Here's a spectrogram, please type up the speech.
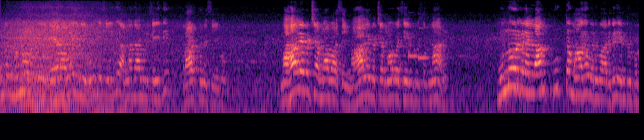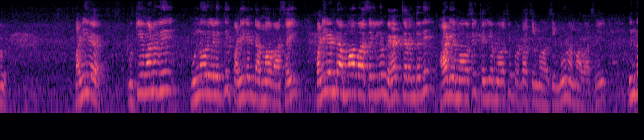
உங்கள் முன்னோர்களுடைய பெயராலே நீங்கள் பூஜை செய்து அன்னதானம் செய்து பிரார்த்தனை செய்வோம். மகாலயபட்ச அமாவாசை மகாலயபட்ச அமாவாசை என்று சொன்னால் முன்னோர்கள் எல்லாம் கூட்டமாக வருவார்கள் என்று பொருள். பனிர முக்கியமானது முன்னோர்களுக்கு பனிரெண்டு அமாவாசை பனிரெண்டு அமாவாசையிலும் மிகச்சிறந்தது ஆடி அமாவாசை தை அமாவாசை புரட்டாசி அமாவாசை மூணு அமாவாசை. இந்த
